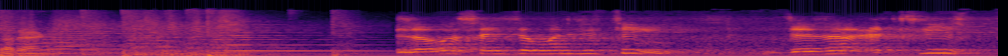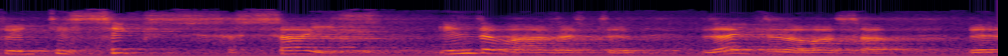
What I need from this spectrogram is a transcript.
करण लवासाईचं म्हणजे thing there are twenty six size in the Maharashtra like Lavasa there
